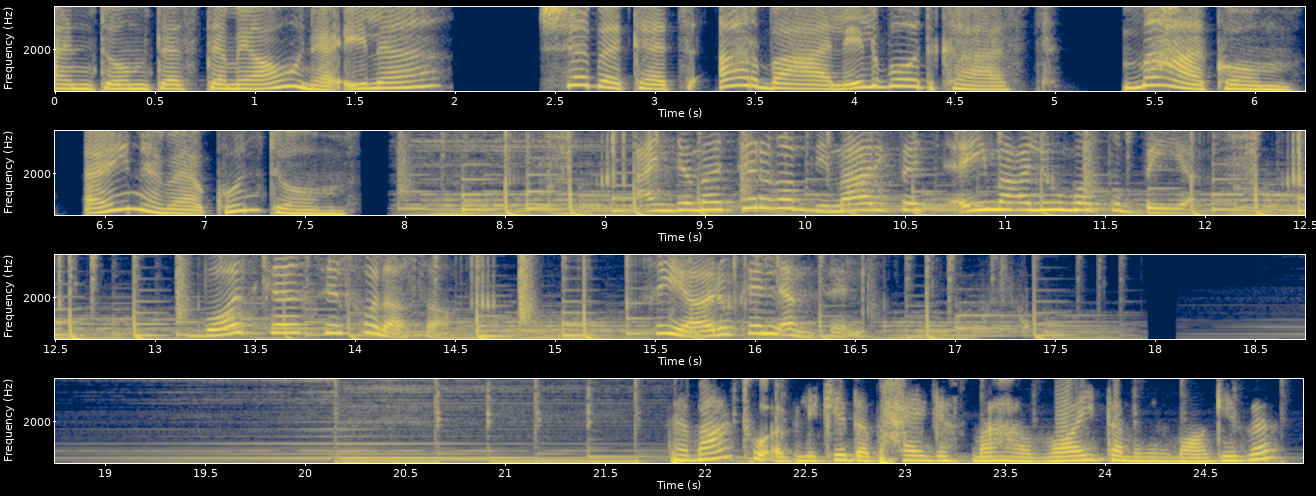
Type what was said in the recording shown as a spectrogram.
أنتم تستمعون إلى شبكة أربعة للبودكاست معكم أينما كنتم. عندما ترغب بمعرفة أي معلومة طبية بودكاست الخلاصة خيارك الأمثل سمعتوا قبل كده بحاجة اسمها فيتامين المعجزة؟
